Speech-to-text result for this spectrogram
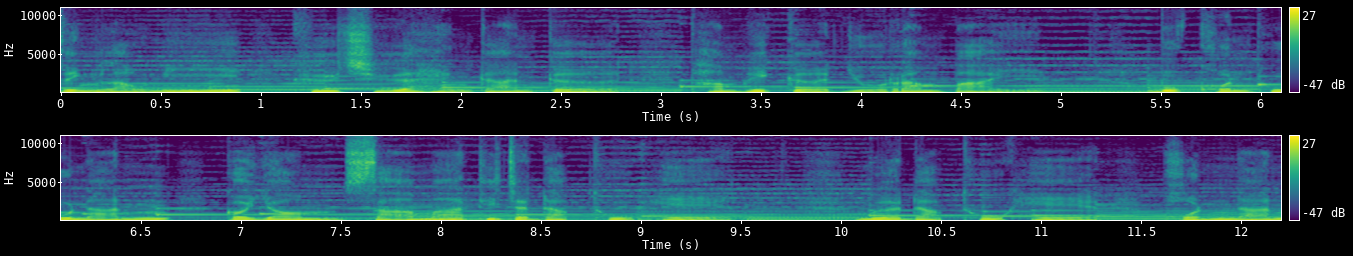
สิ่งเหล่านี้คือเชื้อแห่งการเกิดทำให้เกิดอยู่ร่ำไป บุคคลผู้นั้นก็ย่อมสามารถที่จะดับถูกเหตุ เมื่อดับถูกเหตุ ผลนั้น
